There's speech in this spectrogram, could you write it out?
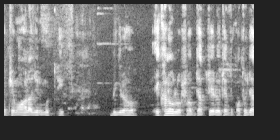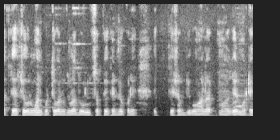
হচ্ছে মহারাজের মূর্তি, বিগ্রহ। এখানেও লোক সব যাত্রী রয়েছে। কত যাত্রী আছে অনুমান করতে পারব তোমরা দোল উৎসবকে কেন্দ্র করে? কেশবজি মহারাজ মহারাজের মঠে।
